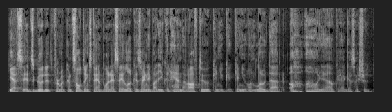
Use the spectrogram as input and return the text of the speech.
yes, it's good from a consulting standpoint. I say, look, is there anybody you could hand that off to? Can you get, can you unload that? Oh, oh yeah, okay, I guess I should.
